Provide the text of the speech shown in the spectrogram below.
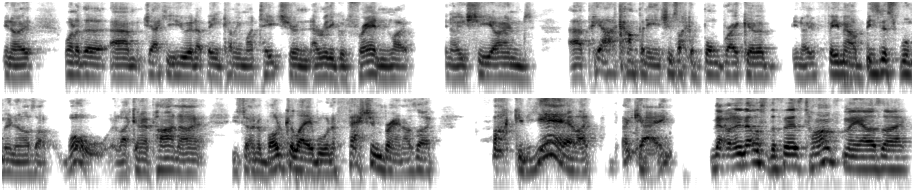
you know, one of the um, Jackie, who ended up becoming my teacher and a really good friend, like you know, she owned a PR company, and she was like a ball breaker, you know, female businesswoman. And I was like, whoa! Like, and her partner used to own a vodka label and a fashion brand. I was like, fucking yeah, like, okay. That, and that was the first time for me. I was like,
